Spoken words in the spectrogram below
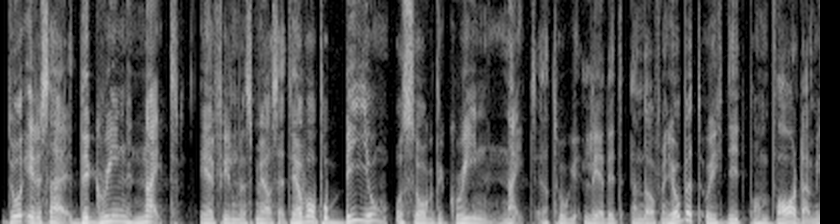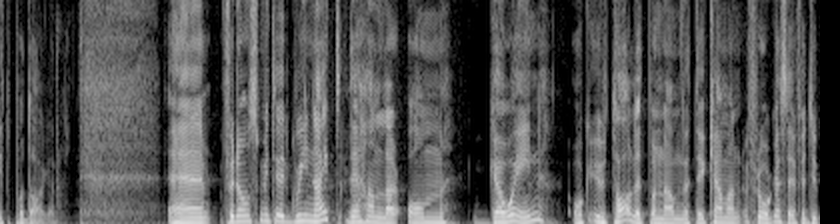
då är det så här. The Green Knight är filmen som jag har sett. Jag var på bio och såg The Green Knight. Jag tog ledigt en dag från jobbet och gick dit på en vardag mitt på dagen. Eh, för de som inte vet Green Knight, det handlar om Gawain och uttalet på namnet det kan man fråga sig för typ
